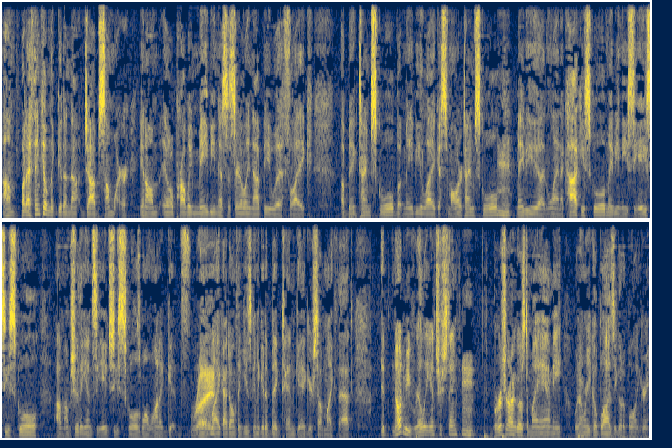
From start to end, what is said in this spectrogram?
Um, but I think he'll get a no- job somewhere. You know, it'll probably maybe necessarily not be with like a big time school, but maybe like a smaller time school, maybe an Atlantic hockey school, maybe an ECAC school. Um, I'm sure the NCHC schools won't want to get Right. Like, I don't think he's going to get a Big Ten gig or something like that. It, no, it'd be really interesting. Bergeron goes to Miami. Would Enrico Blasi go to Bowling Green?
